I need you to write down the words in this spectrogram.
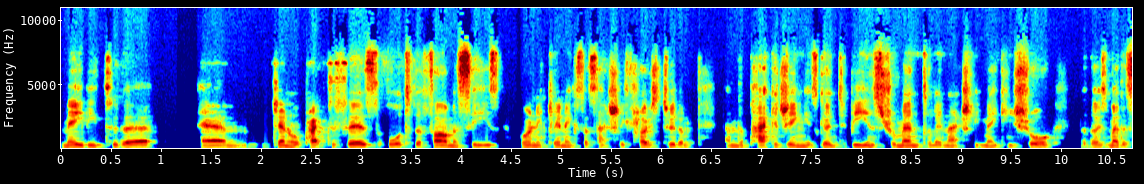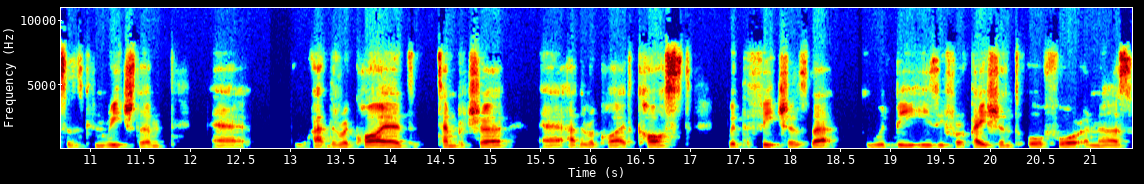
maybe to the um, general practices or to the pharmacies or any clinics that's actually close to them. And the packaging is going to be instrumental in actually making sure that those medicines can reach them uh, at the required temperature, uh, at the required cost, with the features that would be easy for a patient or for a nurse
